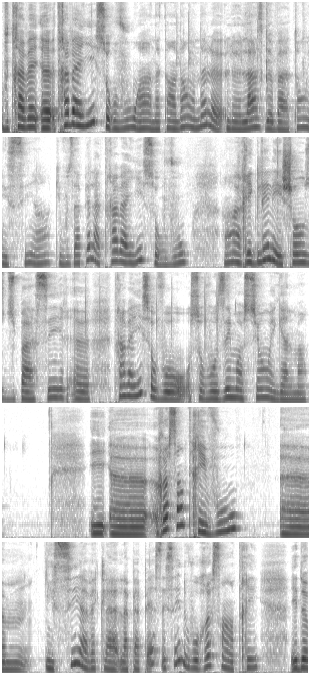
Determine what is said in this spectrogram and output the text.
Vous travaillez, euh, sur vous hein, en attendant. On a le, le las de bâton ici hein, qui vous appelle à travailler sur vous, hein, à régler les choses du passé, euh, travailler sur vos, sur vos émotions également. Et euh, recentrez-vous ici avec la, papesse. Essayez de vous recentrer et de,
